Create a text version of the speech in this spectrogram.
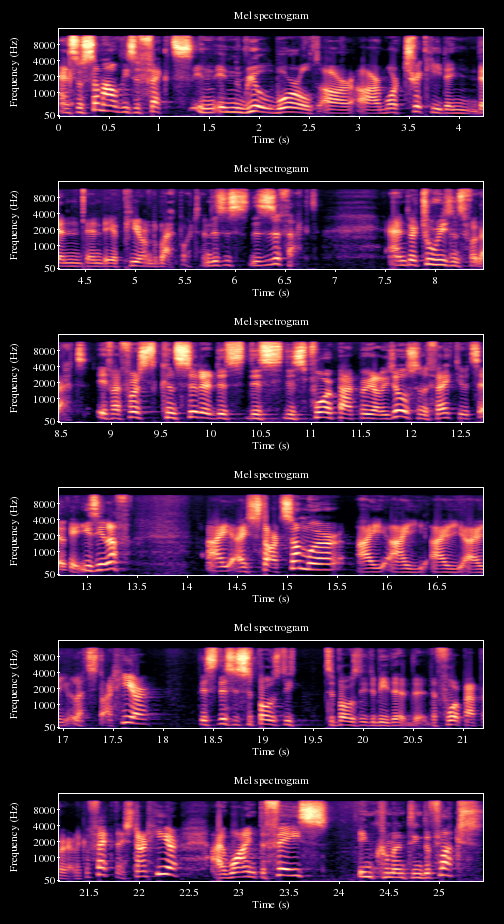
And so somehow these effects in, in real world are, are more tricky than, than, than they appear on the blackboard. And this is, this is a fact. And there are two reasons for that. If I first consider this, this, this four-pi periodic effect, you would say, okay, easy enough. I, I start somewhere. I, I, I, I, let's start here. This, this is supposedly, supposedly to be the, the, the four-pi periodic effect. I start here. I wind the phase, incrementing the flux.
